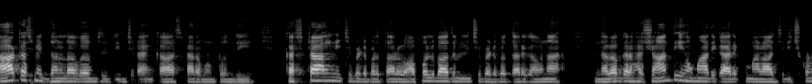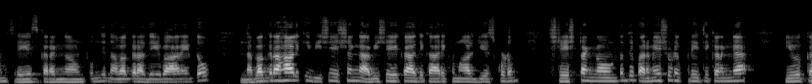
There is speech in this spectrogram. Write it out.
ఆకస్మిక ధనలాభం సిద్ధించడానికి ఆస్కారం ఉంటుంది. కష్టాల నుంచి బయటపడతారు అప్పుల బాధల నుంచి బయటపడతారు. కావున నవగ్రహ శాంతి హోమాది కార్యక్రమాలు ఆచరించుకోవడం శ్రేయస్కరంగా ఉంటుంది. నవగ్రహ దేవాలయంలో నవగ్రహాలకి విశేషంగా అభిషేకాది కార్యక్రమాలు చేసుకోవడం శ్రేష్టంగా ఉంటుంది. పరమేశ్వరుడికి ప్రీతికరంగా ఈ యొక్క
